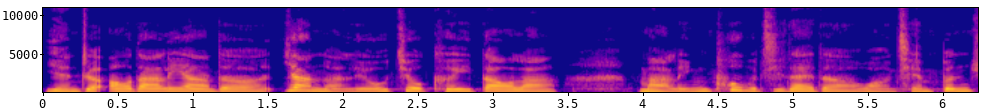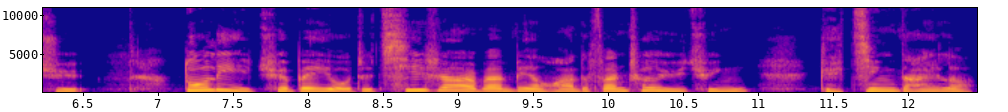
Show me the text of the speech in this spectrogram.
沿着澳大利亚的亚暖流就可以到啦。马林迫不及待地往前奔去，多利却被有着七十二般变化的翻车鱼群给惊呆了。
